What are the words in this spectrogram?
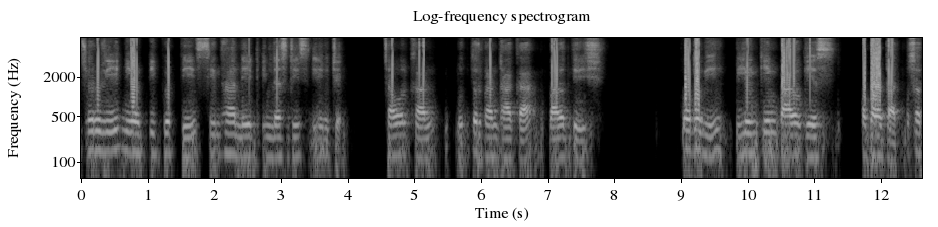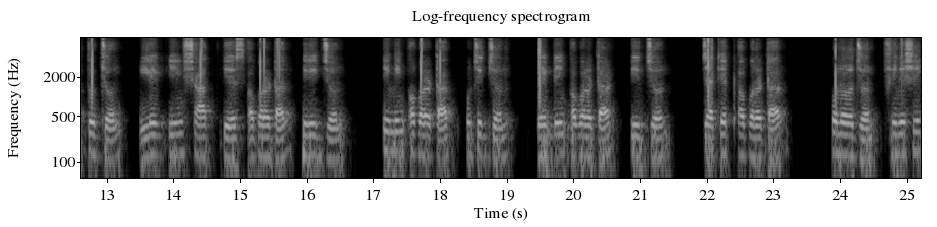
জরুরি নিয়োগ বিজ্ঞপ্তি সিনহা নেট ইন্ডাস্ট্রিজ লিমিটেড, চাওয়াল খান উত্তরখান ঢাকা, বারো তিরিশ। পদবি লিঙ্কিং বারো গেস অপারেটর, পঁচাত্তর জন। লিঙ্কিং সাত গেস অপারেটর, তিরিশ জন। টিমিং অপারেটর, পঁচিশ জন। বেন্ডিং অপারেটর, তিরিশ জন। জ্যাকেট অপারেটর, পনেরো জন। ফিনিশিং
